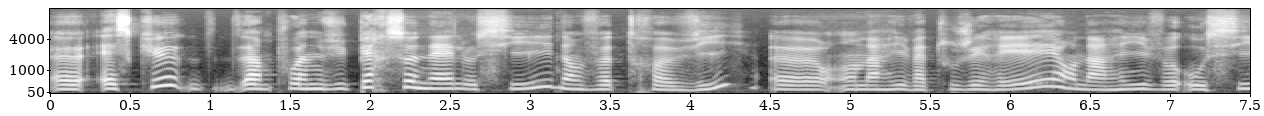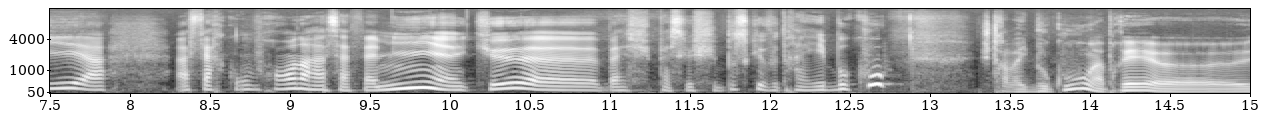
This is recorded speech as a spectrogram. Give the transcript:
Euh, Est-ce que, d'un point de vue personnel aussi, dans votre vie, euh, on arrive à tout gérer On arrive aussi à, faire comprendre à sa famille que, euh, bah, parce que je suppose que vous travaillez beaucoup. Je travaille beaucoup. Après, le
